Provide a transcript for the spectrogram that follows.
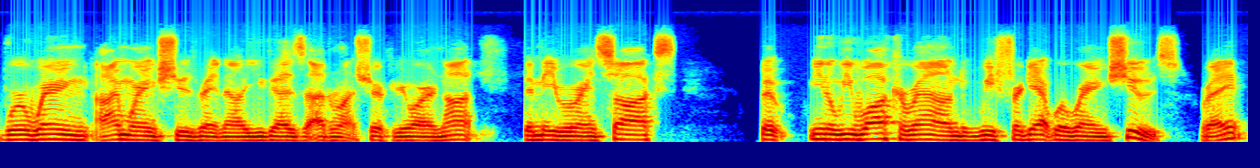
we're wearing I'm wearing shoes right now. You guys, I'm not sure if you are or not, but maybe we're wearing socks. But you know, we walk around, we forget we're wearing shoes, right?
